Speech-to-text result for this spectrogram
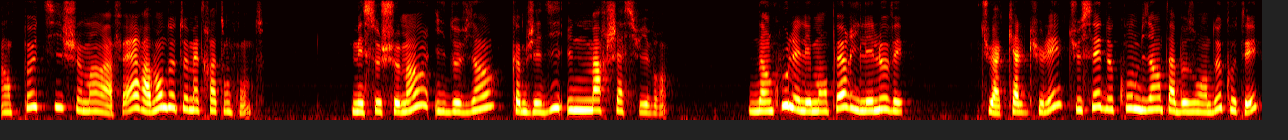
un petit chemin à faire avant de te mettre à ton compte. Mais ce chemin, il devient, comme j'ai dit, une marche à suivre. D'un coup, l'élément peur, il est levé. Tu as calculé, tu sais de combien tu as besoin de côté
